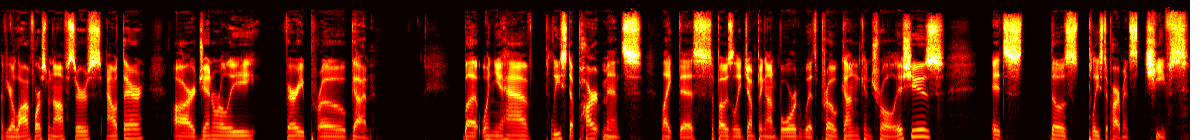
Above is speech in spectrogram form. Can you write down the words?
of your law enforcement officers out there are generally very pro gun. But when you have police departments like this supposedly jumping on board with pro gun control issues, it's those police departments chiefs,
